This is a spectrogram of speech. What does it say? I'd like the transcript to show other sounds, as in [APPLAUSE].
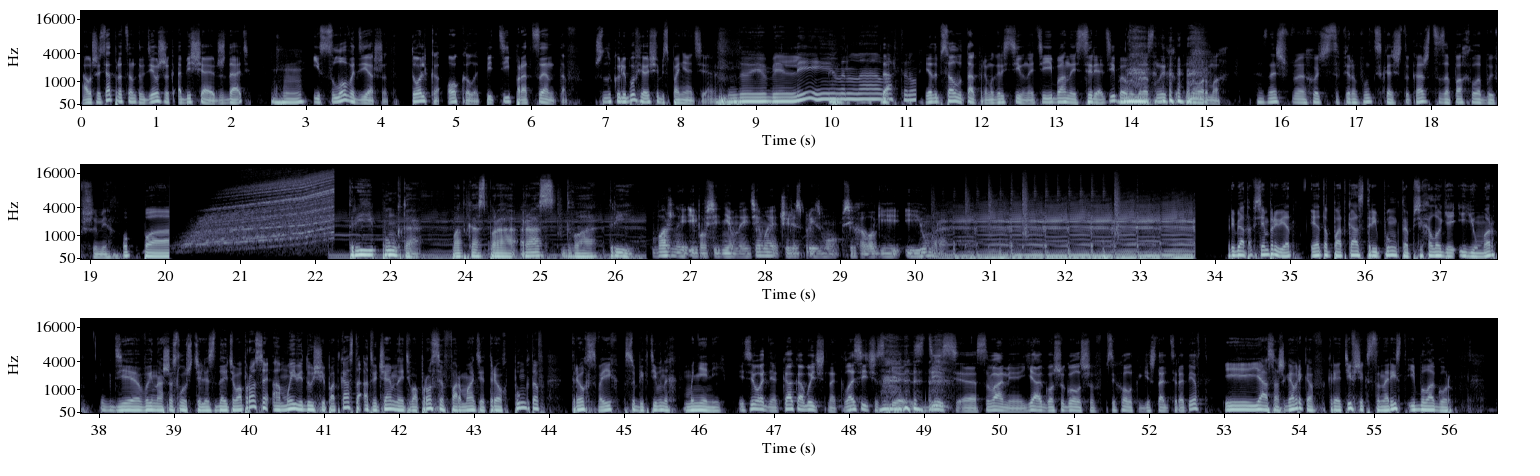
А вот 60% девушек обещают ждать, Мгм. и слово держат только около 5%. Что такое любовь, я вообще без понятия. Do you believe in [LAUGHS] love Да. after all? Я дописал вот так, прям агрессивно, эти ебаные стереотипы о возрастных [LAUGHS] нормах. Знаешь, э, хочется в первом пункте сказать, что, кажется, запахло бывшими. Опа. Три пункта. Подкаст про раз, два, три. Важные и повседневные темы через призму психологии и юмора. Ребята, всем привет! Это подкаст «Три пункта. Психология и юмор», где вы, наши слушатели, задаете вопросы, а мы, ведущие подкаста, отвечаем на эти вопросы в формате трех пунктов, трех своих субъективных мнений. И сегодня, как обычно, классически, [LAUGHS] здесь э, с вами я, Гоша Голышев, психолог и гештальт-терапевт. И я, Саша Гавриков, креативщик, сценарист и балагур.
